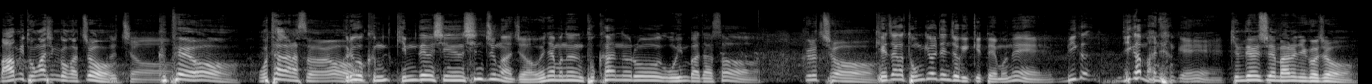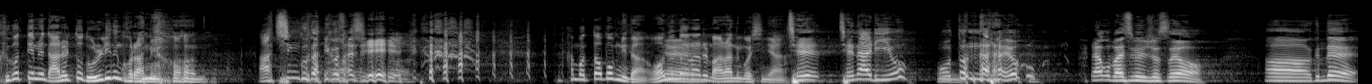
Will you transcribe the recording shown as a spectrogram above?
마음이 동하신 것 같죠? 그렇죠. 급해요. 오타가 났어요. 그리고 금- 김대현 씨는 신중하죠. 왜냐면은 북한으로 오인받아서 그렇죠. 계좌가 동결된 적이 있기 때문에 네가 네가 만약에 김대현 씨의 말은 이거죠. 그것 때문에 나를 또 놀리는 거라면 아 친구다 이거 사실. 한번 떠봅니다. 어느 네. 나라를 말하는 것이냐. 제, 제 날이요? 어떤 나라요? 라고 말씀해 주셨어요. 아, 근데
